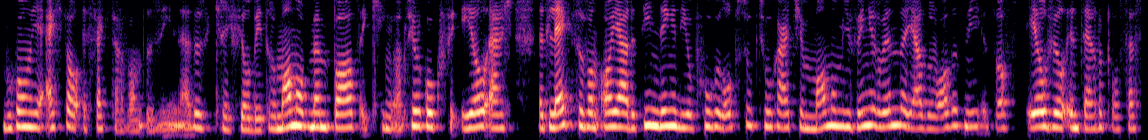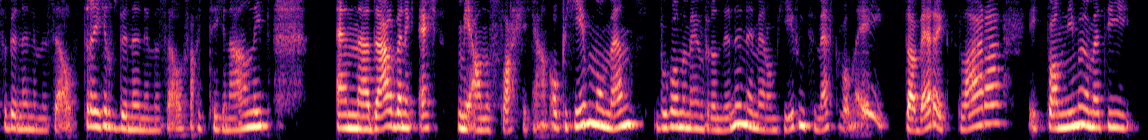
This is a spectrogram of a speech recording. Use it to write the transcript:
begon je echt al effect daarvan te zien. Hè. Dus ik kreeg veel betere mannen op mijn pad. Ik ging natuurlijk ook heel erg... Het lijkt zo van, oh ja, de tien dingen die op Google opzoekt, hoe gaat je man om je vinger winden? Ja, zo was het niet. Het was heel veel interne processen binnen in mezelf, triggers binnen in mezelf waar ik tegenaan liep. En uh, daar ben ik echt mee aan de slag gegaan. Op een gegeven moment begonnen mijn vriendinnen in mijn omgeving te merken van, hé, hey, dat werkt, Lara. Ik kwam niet meer met die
